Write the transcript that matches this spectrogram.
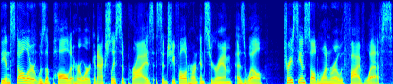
The installer was appalled at her work and actually surprised since she followed her on Instagram as well. Tracey installed one row with five wefts,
